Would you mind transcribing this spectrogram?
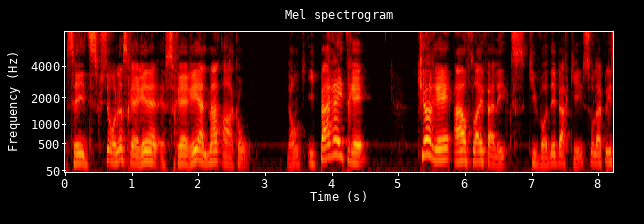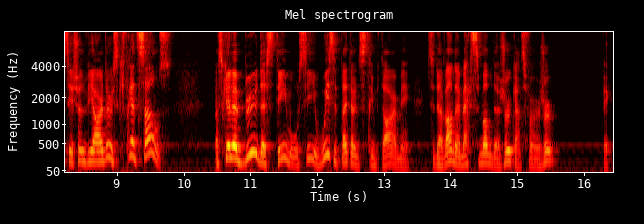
ces discussions-là seraient, seraient, réellement en cours. Donc, il paraîtrait qu'il y aurait Half-Life Alyx qui va débarquer sur la PlayStation VR 2, ce qui ferait du sens. Parce que le but de Steam aussi, oui, c'est peut-être un distributeur, mais c'est de vendre un maximum de jeux quand tu fais un jeu. Fait que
